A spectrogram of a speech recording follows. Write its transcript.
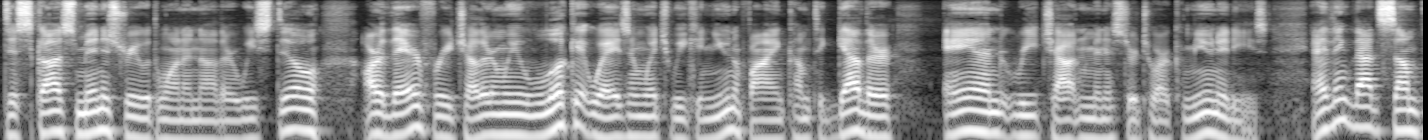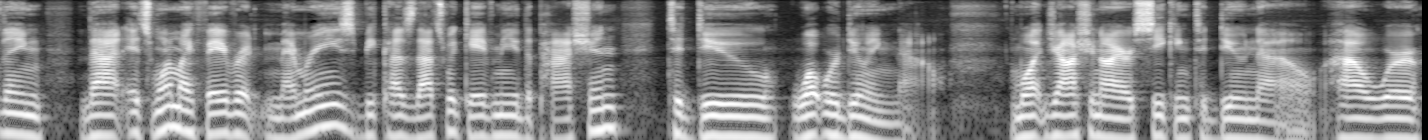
discuss ministry with one another. We still are there for each other. And we look at ways in which we can unify and come together and reach out and minister to our communities. And I think that's something that it's one of my favorite memories because that's what gave me the passion to do what we're doing now. What Josh and I are seeking to do now, how we're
